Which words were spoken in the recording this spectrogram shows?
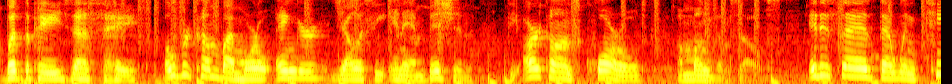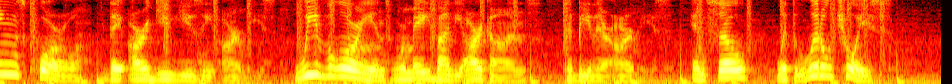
But the page does say, overcome by mortal anger, jealousy, and ambition, the Archons quarreled among themselves. It is said that when kings quarrel, they argue using armies. We Valorians were made by the Archons to be their armies. And so, with little choice,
